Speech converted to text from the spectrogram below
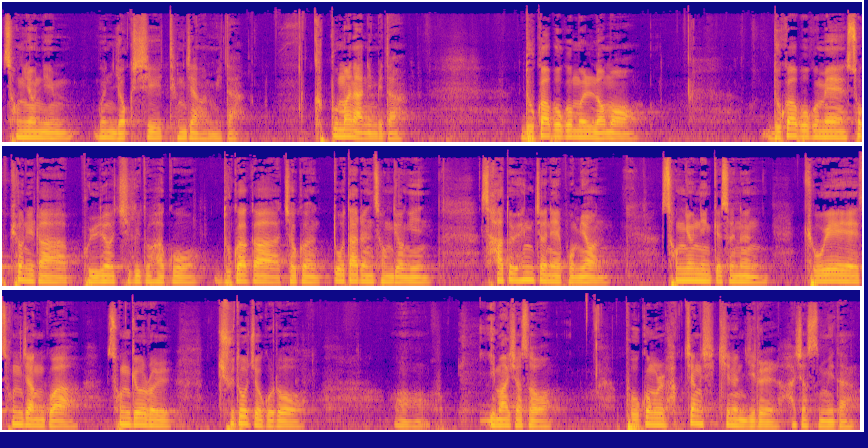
성령님은 역시 등장합니다. 그뿐만 아닙니다. 누가복음을 넘어 누가복음의 속편이라 불려지기도 하고 누가가 적은 또 다른 성경인 사도행전에 보면 성령님께서는 교회의 성장과 성교를 주도적으로 어, 임하셔서 복음을 확장시키는 일을 하셨습니다.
